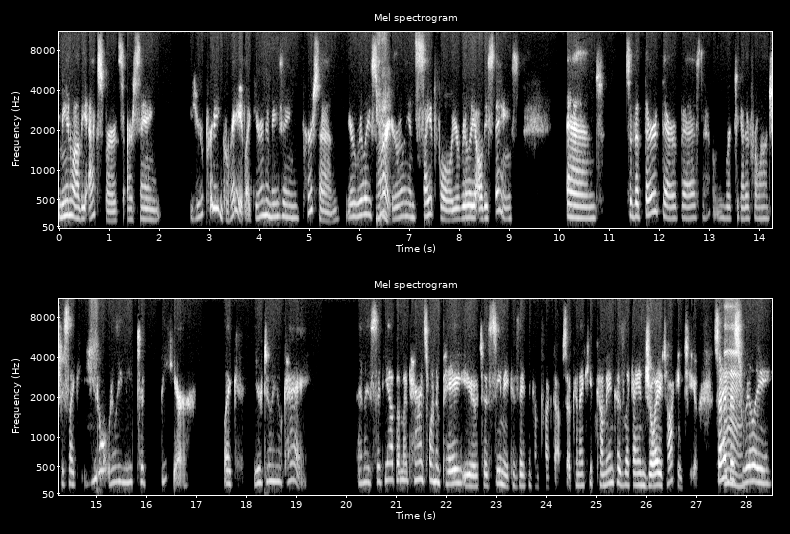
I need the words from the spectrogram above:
Meanwhile, the experts are saying, you're pretty great. Like you're an amazing person. You're really smart. Yeah. You're really insightful. You're really all these things. And so the third therapist, we worked together for a while, and she's like, You don't really need to be here. Like, you're doing okay. And I said, Yeah, but my parents want to pay you to see me because they think I'm fucked up. So can I keep coming? Because like I enjoy talking to you. So I had mm. this really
